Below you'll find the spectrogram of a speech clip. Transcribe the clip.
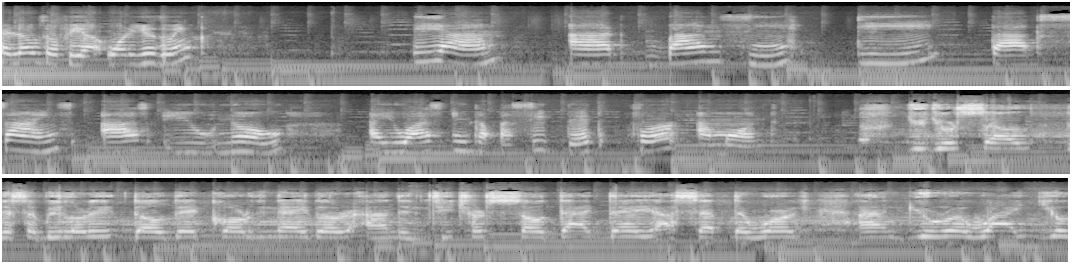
Hello, Sofia. What are you doing? I am advancing the tax science. As you know, I was incapacitated for a month. You yourself disability though the coordinator and the teachers so that they accept the work and you're why you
